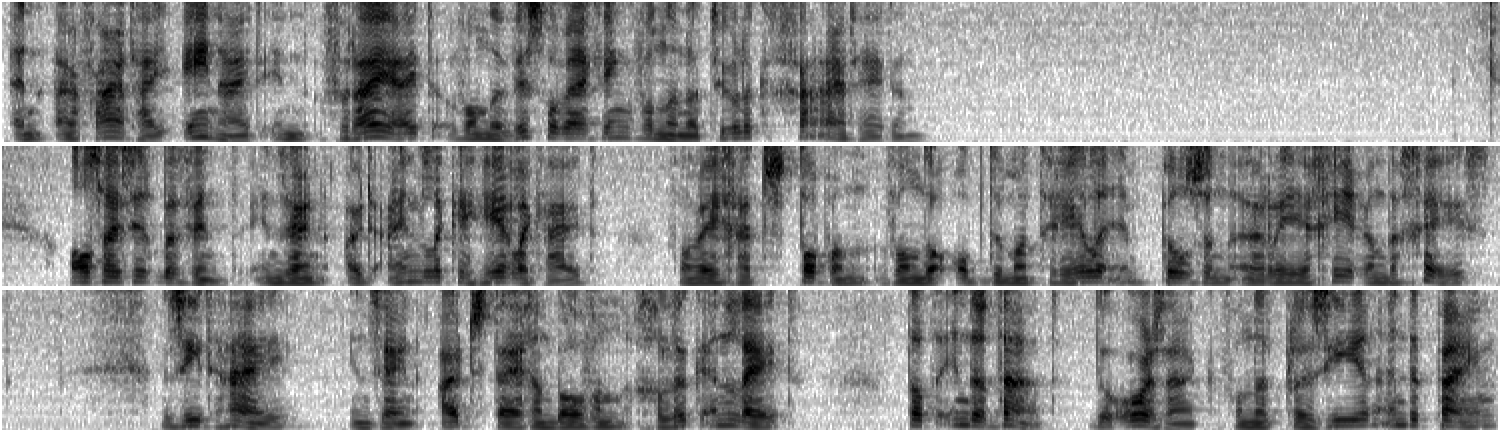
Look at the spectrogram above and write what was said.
en ervaart hij eenheid in vrijheid van de wisselwerking van de natuurlijke geaardheden. Als hij zich bevindt in zijn uiteindelijke heerlijkheid vanwege het stoppen van de op de materiële impulsen reagerende geest, ziet hij in zijn uitstijgen boven geluk en leed dat inderdaad de oorzaak van het plezier en de pijn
